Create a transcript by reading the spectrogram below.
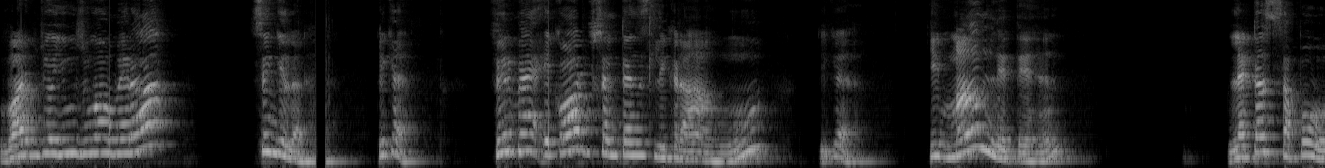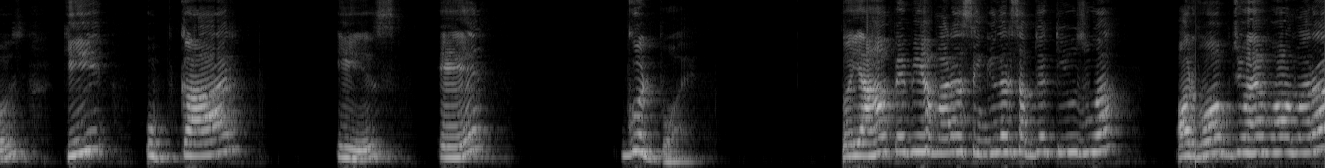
वर्ब जो यूज़ हुआ वो मेरा सिंगुलर है। ठीक है? फिर मैं एक और सेंटेंस लिख रहा हूँ। ठीक है? कि मान लेते हैं लेट अस सपोज़ कि उपकार इज़ ए गुड बॉय तो यहाँ पे भी हमारा सिंगुलर सब्जेक्ट यूज़ हुआ और वर्ब जो है वो हमारा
